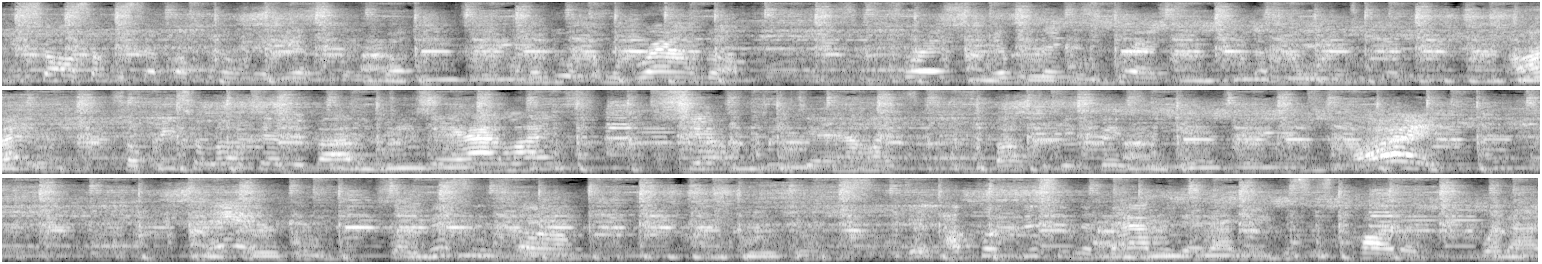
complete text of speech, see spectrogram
you saw some of the stuff I put on there yesterday, but I'm gonna do it from the ground up. Fresh, everything is fresh. What I'm doing today. All right. So peace and love to everybody. DJ highlights, Chef DJ highlights about to get busy here. All right, man. So this is um. I put this in the batter that I made. This is part of what I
